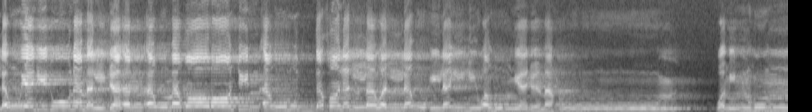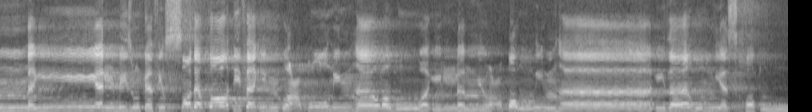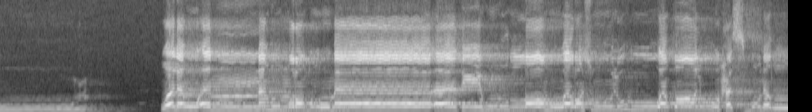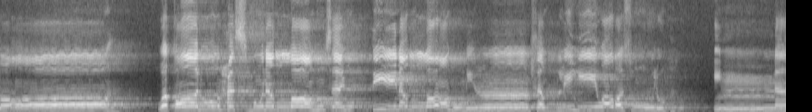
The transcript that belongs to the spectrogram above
لو يجدون ملجأ أو مغارات أو مدخلا لولوا إليه وهم يجمحون. ومنهم من يلمزك في الصدقات فإن أعطوا منها رضوا وإن لم يعطوا منها إذا هم يسخطون. ولو أنهم رضوا ما حسبنا الله وقالوا حسبنا الله سيؤتينا الله من فضله ورسوله إنا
